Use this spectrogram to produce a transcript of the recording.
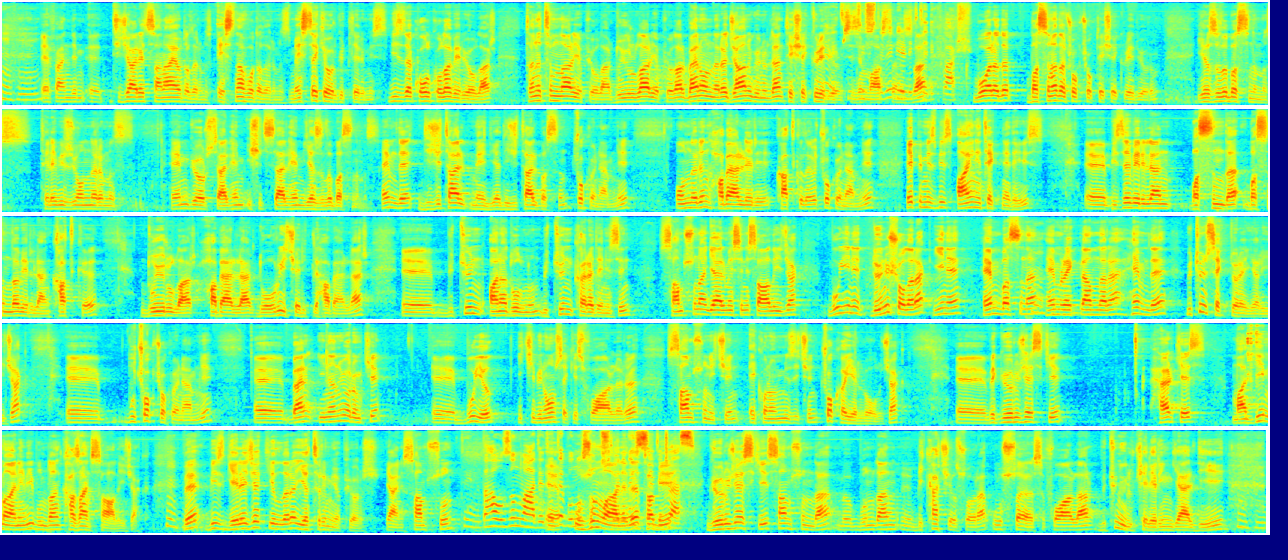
efendim e, ticaret sanayi odalarımız, esnaf odalarımız, meslek örgütlerimiz bizde kol kola veriyorlar. Tanıtımlar yapıyorlar, duyurular yapıyorlar. Ben onlara canı gönülden teşekkür ediyorum Evet, sizin vasıtanızla. Bu arada basına da çok çok teşekkür ediyorum. Yazılı basınımız, televizyonlarımız, hem görsel hem işitsel hem yazılı basınımız hem de dijital medya, dijital basın çok önemli. Onların haberleri, katkıları çok önemli. Hepimiz biz aynı teknedeyiz. Ee, bize verilen basında basında verilen katkı, duyurular, haberler, doğru içerikli haberler e, bütün Anadolu'nun, bütün Karadeniz'in Samsun'a gelmesini sağlayacak. Bu yine dönüş olarak yine hem basına hem reklamlara hem de bütün sektöre yarayacak. E, bu çok çok önemli. E, ben inanıyorum ki bu yıl 2018 fuarları Samsun için, ekonomimiz için çok hayırlı olacak. Ve göreceğiz ki herkes maddi manevi bundan kazanç sağlayacak. Ve biz gelecek yıllara yatırım yapıyoruz. Yani Samsun Değil mi? Daha uzun vadede e, de bunun uzun vadede tabii göreceğiz ki Samsun'da bundan e, birkaç yıl sonra uluslararası fuarlar bütün ülkelerin geldiği,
